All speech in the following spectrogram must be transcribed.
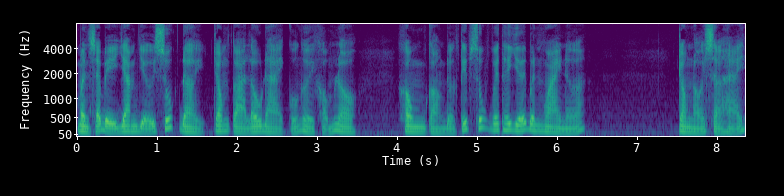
mình sẽ bị giam giữ suốt đời trong tòa lâu đài của người khổng lồ, không còn được tiếp xúc với thế giới bên ngoài nữa. Trong nỗi sợ hãi,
